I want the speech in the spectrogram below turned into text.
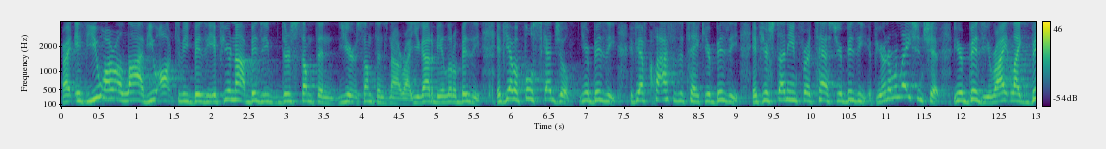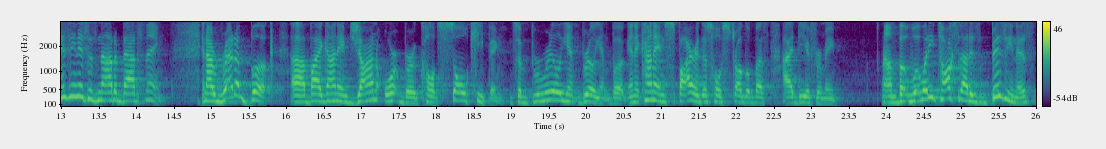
right? If you are alive, you ought to be busy. If you're not busy, there's something, you're, something's not right. You got to be a little busy. If you have a full schedule, you're busy. If you have classes to take, you're busy. If you're studying for a test, you're busy. If you're in a relationship, you're busy, right? Like busyness is not a bad thing. And I read a book uh, by a guy named John Ortberg called Soul Keeping. It's a brilliant, brilliant book. And it kind of inspired this whole struggle bus idea for me. Um, but what he talks about is busyness.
